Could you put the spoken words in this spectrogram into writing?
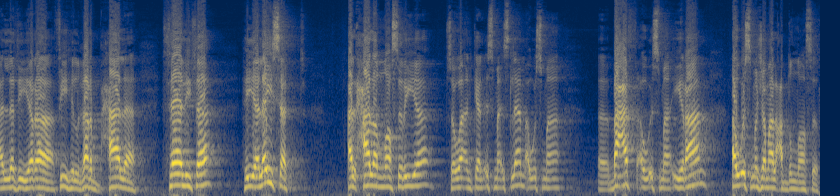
الذي يرى فيه الغرب حالة ثالثة. هي ليست الحالة الناصرية سواء كان اسمها إسلام أو اسمها آه، بعث أو اسمها إيران أو اسمها جمال عبد الناصر.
